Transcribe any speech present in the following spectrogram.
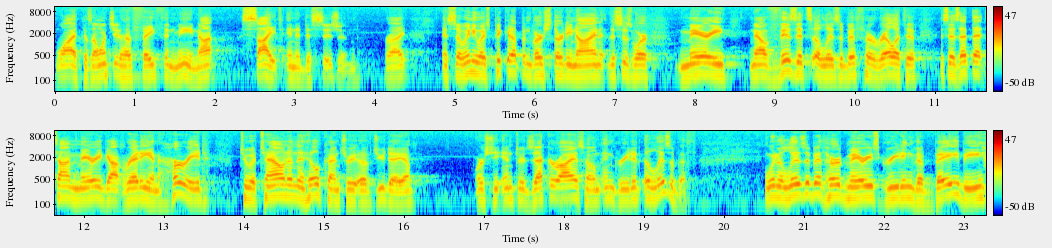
Why? Because I want you to have faith in me, not sight in a decision, right? And so, anyways, pick it up in verse 39. This is where Mary now visits Elizabeth, her relative. It says, At that time, Mary got ready and hurried to a town in the hill country of Judea, where she entered Zechariah's home and greeted Elizabeth. When Elizabeth heard Mary's greeting, the baby,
